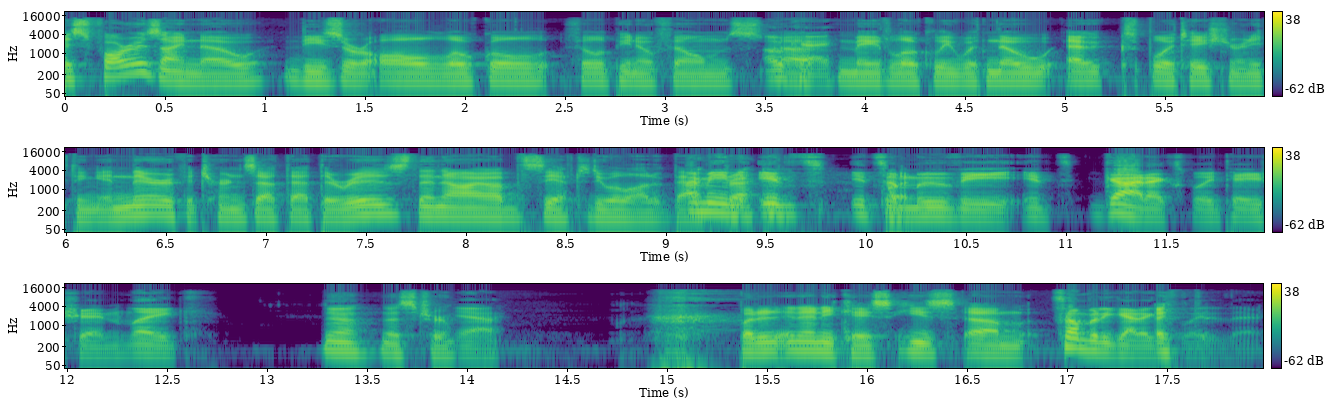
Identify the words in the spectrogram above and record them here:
As far as I know, these are all local Filipino films uh, made locally with no exploitation or anything in there. If it turns out that there is, then I obviously have to do a lot of backtracking. I mean, it's it's a movie. It's got exploitation. Like, yeah, that's true. yeah, But in, in any case, he's um, somebody got exploited there.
